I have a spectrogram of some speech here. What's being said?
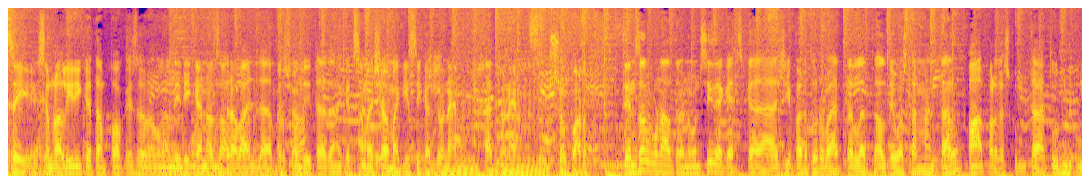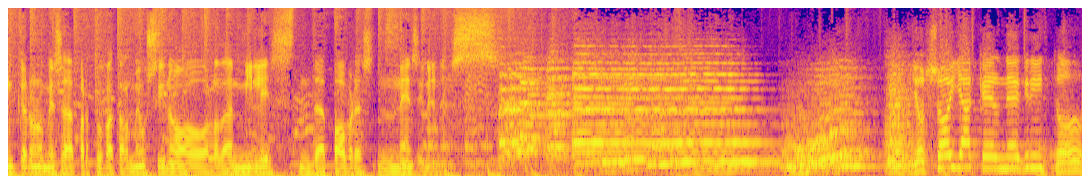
Sí. diguéssim, la lírica tampoc és un, La lírica no és un el treball de Amb això- profunditat en aquest Amb sentit. això amb aquí sí que et donem, et donem suport. Tens algun altre anunci d'aquests que hagi pertorbat la, el teu estat mental? Ah, per descomptat. Un, un que no només ha pertorbat el meu, sinó la de milers de pobres nens i nenes. Yo soy aquel negrito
